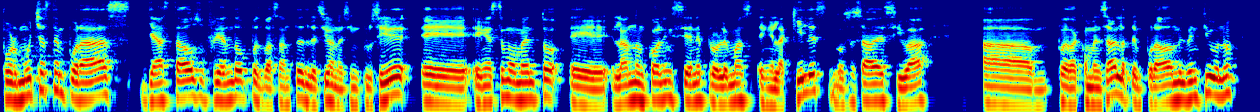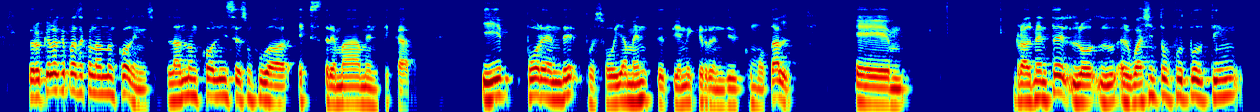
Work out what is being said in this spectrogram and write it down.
por muchas temporadas ya ha estado sufriendo pues bastantes lesiones, inclusive eh, en este momento eh, Landon Collins tiene problemas en el Aquiles, no se sabe si va a, pues, a comenzar la temporada 2021, pero ¿qué es lo que pasa con Landon Collins? Landon Collins es un jugador extremadamente caro y por ende pues obviamente tiene que rendir como tal. Eh, realmente lo, el Washington Football Team,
